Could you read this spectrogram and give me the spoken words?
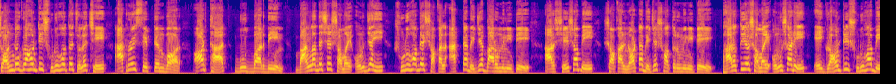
চন্দ্রগ্রহণটি শুরু হতে চলেছে আঠারোই সেপ্টেম্বর, অর্থাৎ বুধবার দিন। বাংলাদেশের সময় অনুযায়ী শুরু হবে সকাল আটটা বেজে বারো মিনিটে আর শেষ হবে সকাল নটা বেজে সতেরো মিনিটে। ভারতীয় সময় অনুসারে এই গ্রহণটি শুরু হবে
